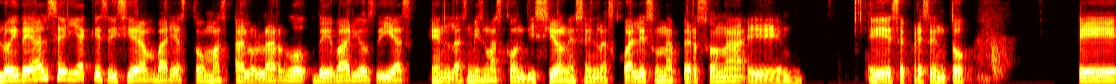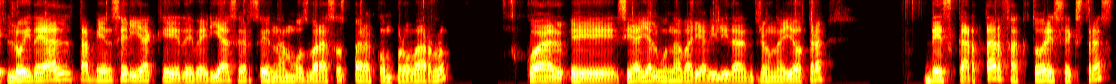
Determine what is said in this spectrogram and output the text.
lo ideal sería que se hicieran varias tomas a lo largo de varios días en las mismas condiciones en las cuales una persona eh, eh, se presentó. Eh, lo ideal también sería que debería hacerse en ambos brazos para comprobarlo, si hay alguna variabilidad entre una y otra, descartar factores extras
